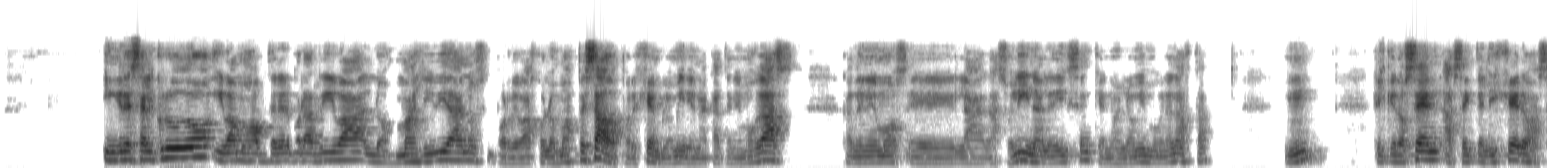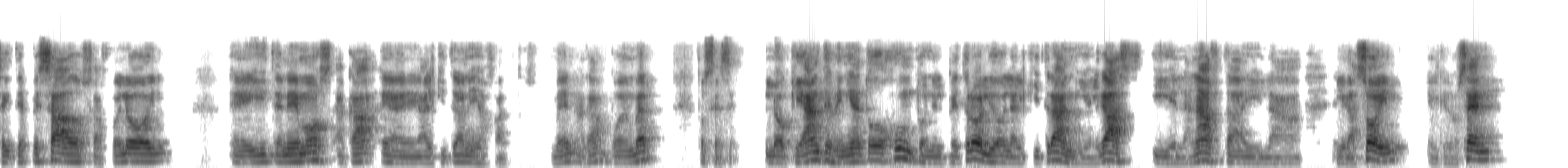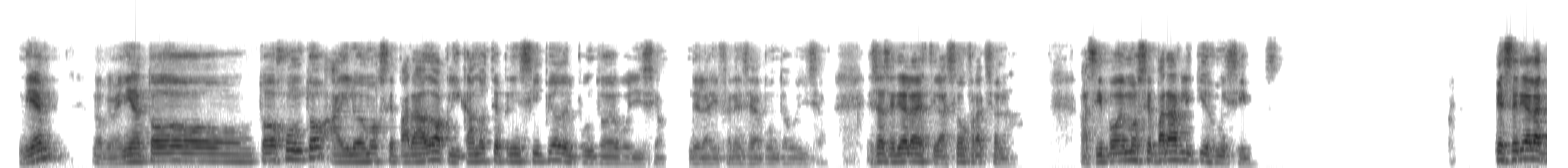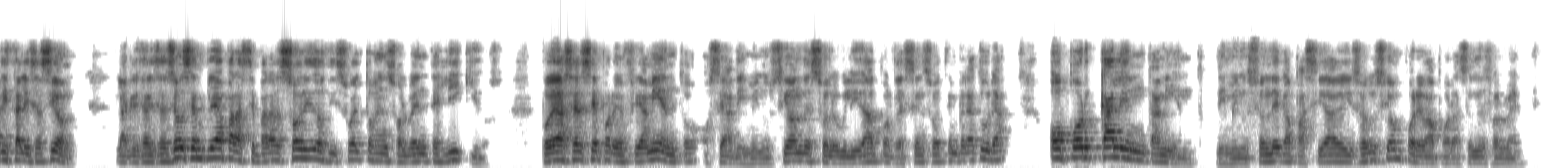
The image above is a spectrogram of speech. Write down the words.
ingresa el crudo y vamos a obtener por arriba los más livianos y por debajo los más pesados. Por ejemplo, miren, acá tenemos gas, acá tenemos eh, la gasolina, le dicen, que no es lo mismo que la nafta. El querosén, aceites ligeros, aceites pesados, fuel oil. Eh, y tenemos acá alquitrán y asfaltos. ¿Ven? Acá pueden ver. Entonces, lo que antes venía todo junto en el petróleo, el alquitrán y el gas, y la nafta y la, el gasoil, el querosén, Bien, lo que venía todo, todo junto, ahí lo hemos separado aplicando este principio del punto de ebullición, de la diferencia de punto de ebullición. Esa sería la destilación fraccionada. Así podemos separar líquidos miscibles. ¿Qué sería la cristalización? La cristalización se emplea para separar sólidos disueltos en solventes líquidos. Puede hacerse por enfriamiento, o sea, disminución de solubilidad por descenso de temperatura, o por calentamiento, disminución de capacidad de disolución por evaporación de solvente.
